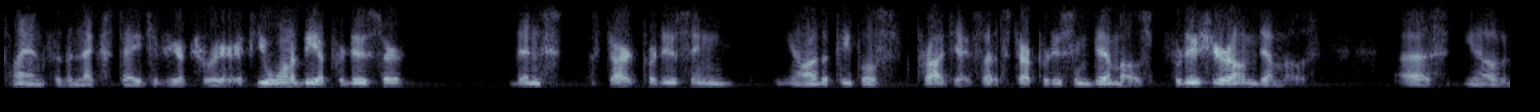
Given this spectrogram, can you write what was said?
plan for the next stage of your career. If you want to be a producer, then start producing, you know, other people's projects. Start producing demos. Produce your own demos. Uh, you know,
